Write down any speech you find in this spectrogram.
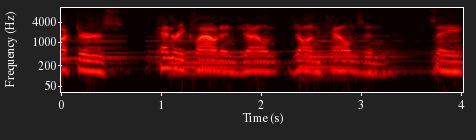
Doctors Henry Cloud and John, John Townsend say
